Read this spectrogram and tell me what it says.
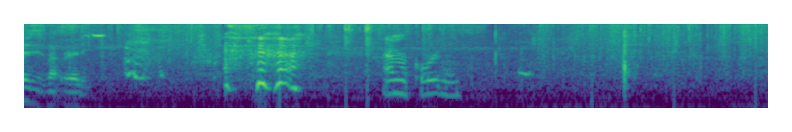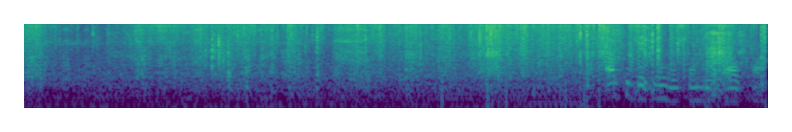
Daisy's not ready. I'm recording. I'm predicting this one be all time.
